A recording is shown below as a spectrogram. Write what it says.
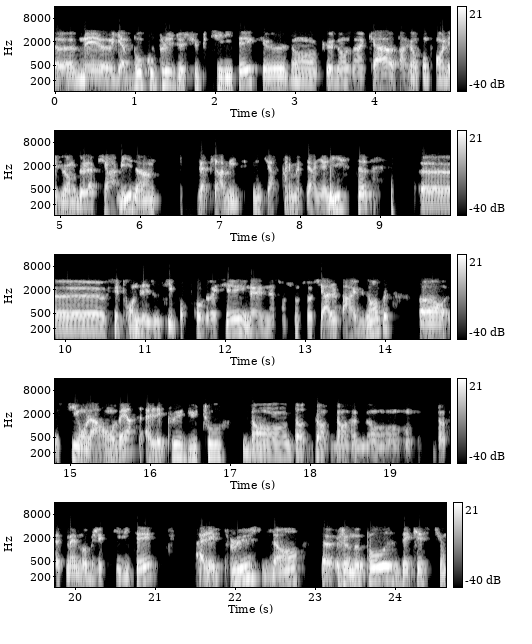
euh, mais euh, il y a beaucoup plus de subtilité que dans que dans un cas. Par exemple, on prend l'exemple de la pyramide. Hein. La pyramide, c'est une carte très. Euh, c'est prendre les outils pour progresser, une, ascension sociale, par exemple. Or, si on la renverse, elle n'est plus du tout dans, dans, dans, dans, dans cette même objectivité. Elle est plus dans je me pose des questions.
